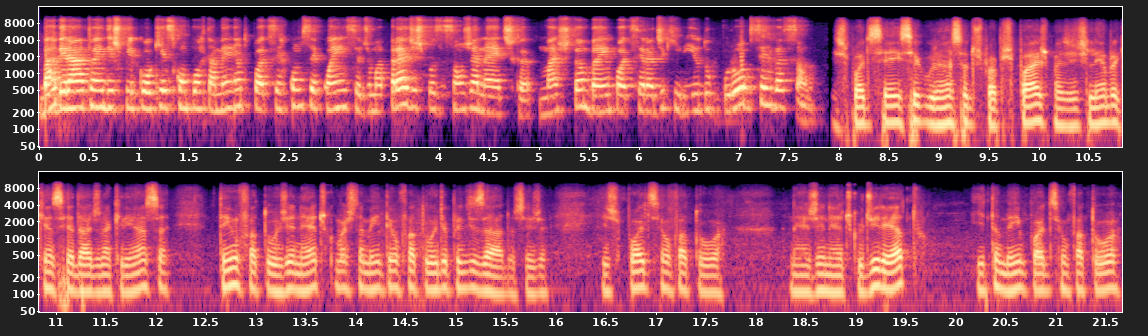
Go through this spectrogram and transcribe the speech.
Barbirato ainda explicou que esse comportamento pode ser consequência de uma predisposição genética, mas também pode ser adquirido por observação. Isso pode ser a insegurança dos próprios pais, mas a gente lembra que a ansiedade na criança tem um fator genético, mas também tem um fator de aprendizado, ou seja, isso pode ser um fator né, genético direto, e também pode ser um fator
